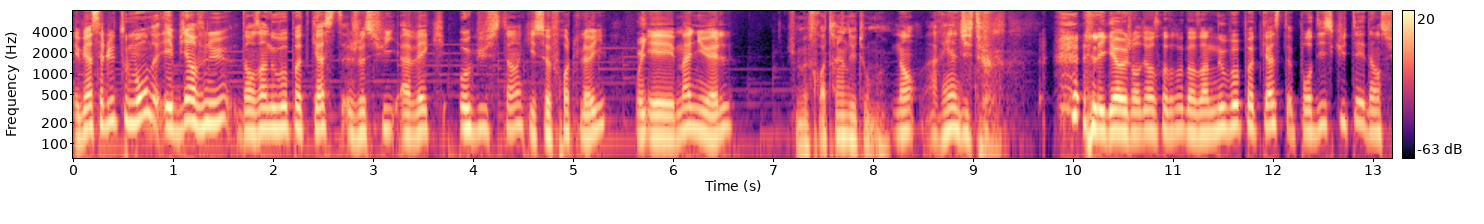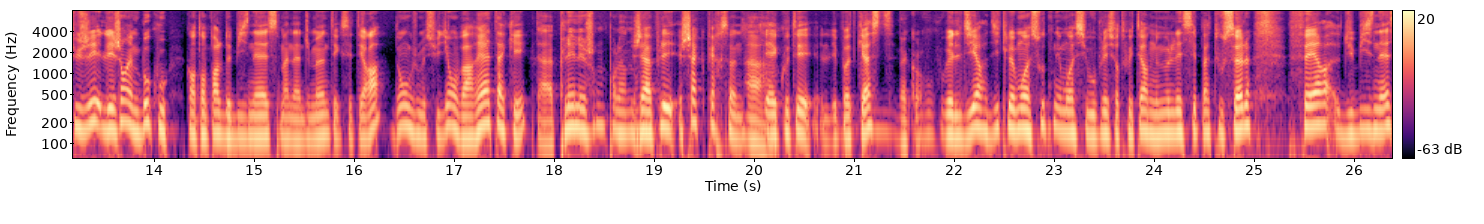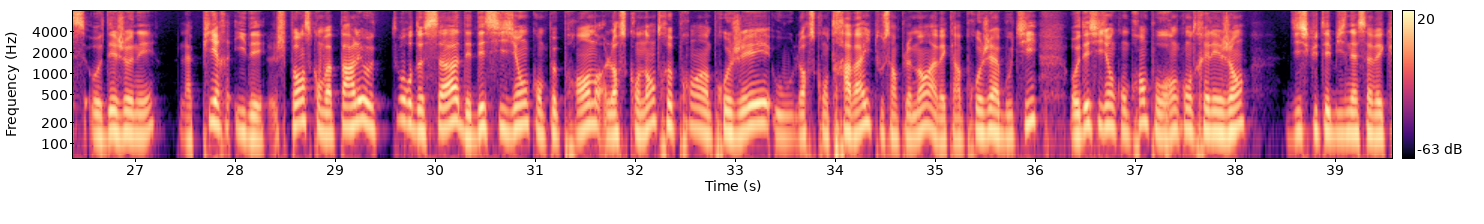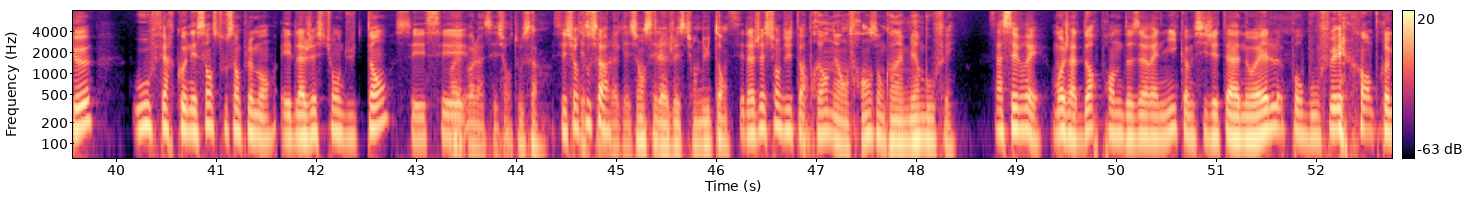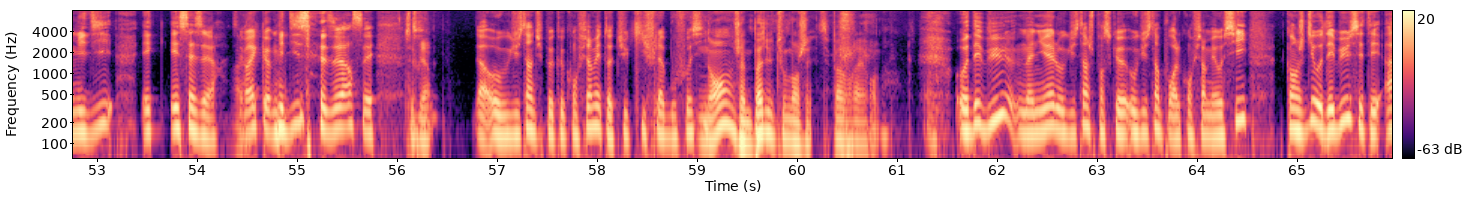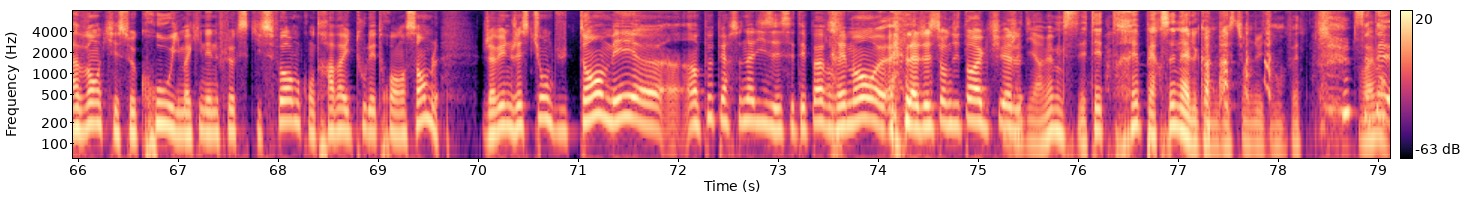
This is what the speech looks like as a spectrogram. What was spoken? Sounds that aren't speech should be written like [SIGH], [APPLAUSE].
Eh bien salut tout le monde et bienvenue dans un nouveau podcast. Je suis avec Augustin qui se frotte l'œil Oui. et Manuel. Je me frotte rien du tout, moi. Non, rien du tout. [LAUGHS] Les gars, aujourd'hui on se retrouve dans un nouveau podcast pour discuter d'un sujet. Les gens aiment beaucoup quand on parle de business, management, etc. Donc je me suis dit on va réattaquer. T'as appelé les gens pour leur J'ai appelé chaque personne Ah. qui a écouté les podcasts. D'accord. Vous pouvez le dire, dites-le moi, soutenez-moi s'il vous plaît sur Twitter, ne me laissez pas tout seul. Faire du business au déjeuner, la pire idée. Je pense qu'on va parler autour de ça, des décisions qu'on peut prendre lorsqu'on entreprend un projet ou lorsqu'on travaille tout simplement avec un projet abouti, aux décisions qu'on prend pour rencontrer les gens, discuter business avec eux ou faire connaissance tout simplement. Et de la gestion du temps, c'est c'est- Ouais, voilà, c'est surtout ça. c'est surtout Question- ça. La question, c'est la gestion du temps. C'est la gestion du temps. Après, on est en France, donc on aime bien bouffer. Ça, c'est vrai. Moi, j'adore prendre 2h30 comme si j'étais à Noël pour bouffer [LAUGHS] entre midi et, 16h. C'est Ouais. vrai que midi, [LAUGHS] 16h, c'est. C'est bien. Ah, Augustin, tu peux que confirmer. Toi, tu kiffes la bouffe aussi. Non, j'aime pas du tout manger. C'est pas vrai, Romain. [LAUGHS] Au début, Manuel, Augustin, je pense que Augustin pourra le confirmer aussi. Quand je dis au début, c'était avant qu'il y ait ce crew Imagine Flux qui se forme, qu'on travaille tous les trois ensemble. J'avais une gestion du temps, mais euh, un peu personnalisée. C'était pas vraiment euh, [LAUGHS] la gestion du temps Je actuelle. dirais même que c'était très personnel comme [LAUGHS] gestion du temps, en fait.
